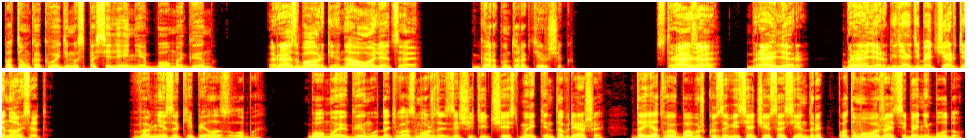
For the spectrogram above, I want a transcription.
Потом, как выйдем из поселения, бом и гым...» «Разборки на улице!» — гаркнул трактирщик. «Стража! Брейлер! Брейлер, где тебя черти носят?» Во мне закипела злоба. Бому и Гыму дать возможность защитить честь моей кентавряши? Да я твою бабушку за висячие сосиндры потом уважать себя не буду.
